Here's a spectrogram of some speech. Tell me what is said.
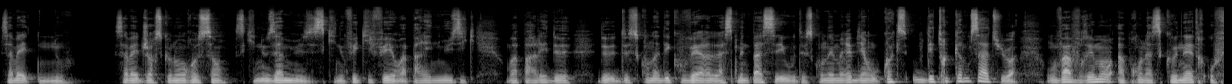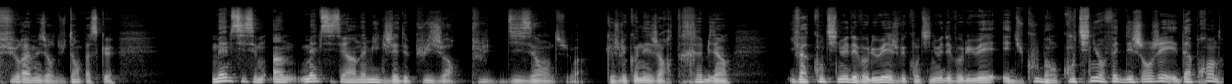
ça va être nous. Ça va être genre ce que l'on ressent, ce qui nous amuse, ce qui nous fait kiffer. On va parler de musique, on va parler de, de, ce qu'on a découvert la semaine passée ou de ce qu'on aimerait bien ou, quoi ou des trucs comme ça, tu vois. On va vraiment apprendre à se connaître au fur et à mesure du temps parce que même si c'est un, si un ami que j'ai depuis genre plus de 10 ans, tu vois, que je le connais genre très bien, il va continuer d'évoluer et je vais continuer d'évoluer et du coup ben on continue en fait d'échanger et d'apprendre.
